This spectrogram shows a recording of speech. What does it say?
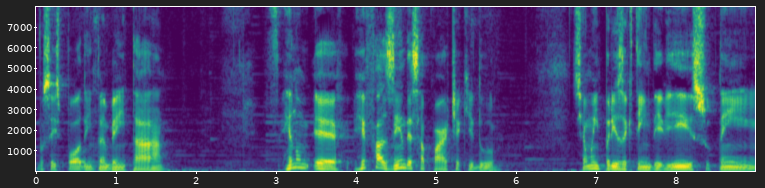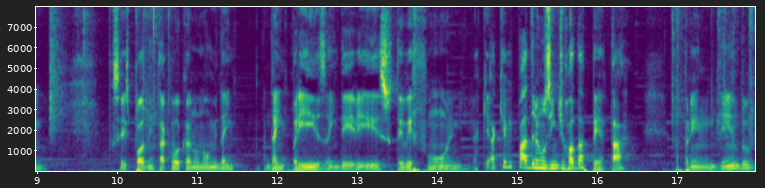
vocês podem também estar tá é, refazendo essa parte aqui do. Se é uma empresa que tem endereço, tem. Vocês podem estar tá colocando o nome da, da empresa, endereço, telefone, aquele padrãozinho de rodapé, tá? Aprendendo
